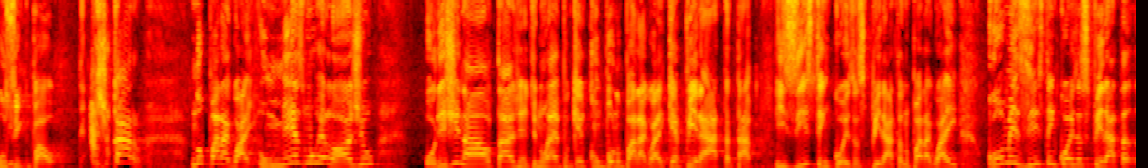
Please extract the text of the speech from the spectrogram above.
os 5 pau. Acho caro. No Paraguai, o mesmo relógio Original, tá, gente? Não é porque comprou no Paraguai que é pirata, tá? Existem coisas pirata no Paraguai, como existem coisas pirata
